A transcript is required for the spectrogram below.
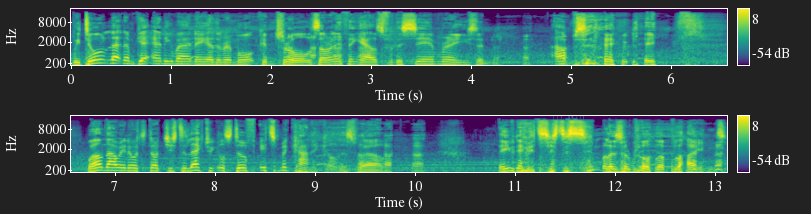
We don't let them get anywhere near the remote controls or anything else for the same reason. Absolutely. Well, now we know it's not just electrical stuff, it's mechanical as well. Even if it's just as simple as a roller blind.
